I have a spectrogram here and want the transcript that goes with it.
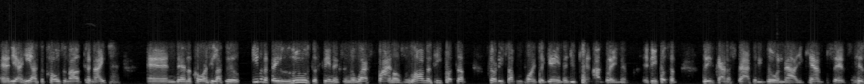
and yeah, he has to close them out tonight. And then, of course, he'll have to even if they lose to Phoenix in the West Finals, as long as he puts up thirty something points a game, then you cannot blame him. If he puts up these kind of stats that he's doing now, you can't say it's his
